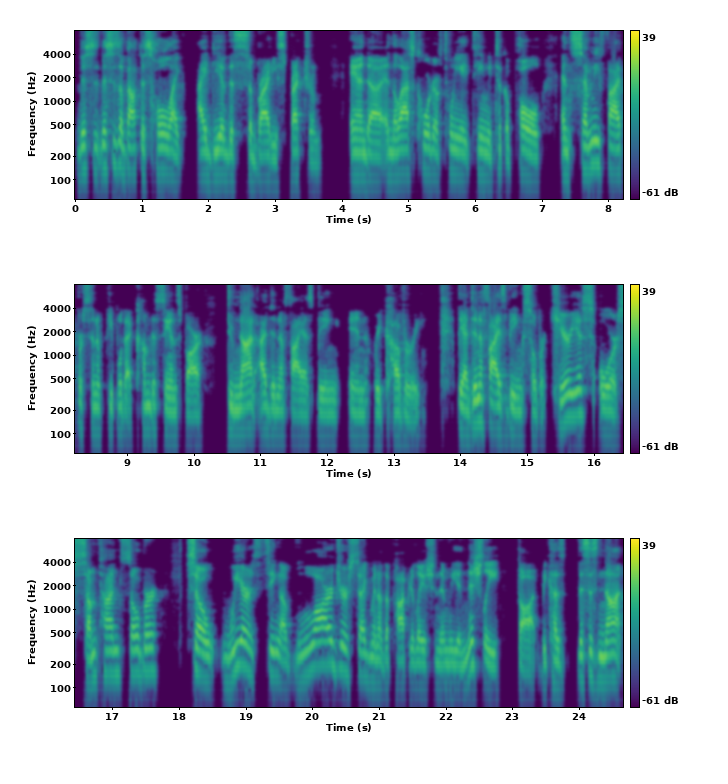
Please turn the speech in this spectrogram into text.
this is this is about this whole like idea of this sobriety spectrum. And uh, in the last quarter of 2018, we took a poll, and 75% of people that come to Sans Bar do not identify as being in recovery. They identify as being sober curious or sometimes sober. So we are seeing a larger segment of the population than we initially thought because this is not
